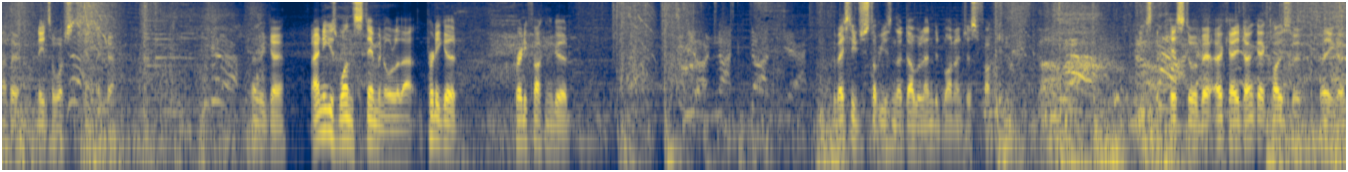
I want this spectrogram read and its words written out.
I don't need to watch this again. Okay. There we go. I only use one stim in all of that. Pretty good. Pretty fucking good. I basically just stop using the double-ended one and just fucking use the pistol a bit. Okay, don't get close to it. There you go.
